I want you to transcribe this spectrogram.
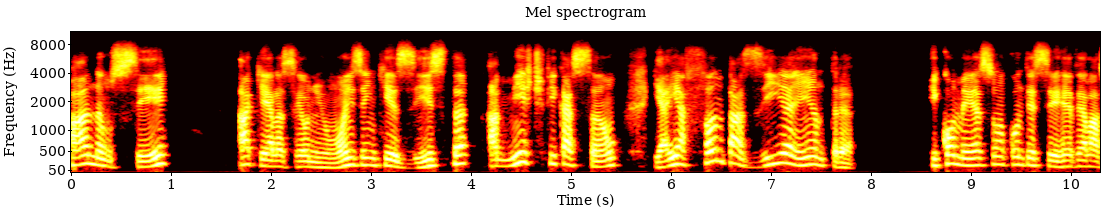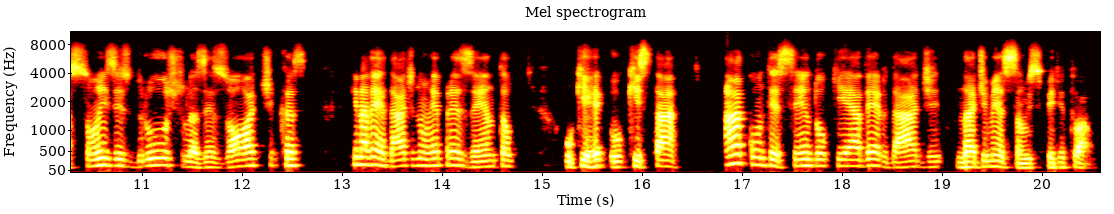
A não ser aquelas reuniões em que exista a mistificação, e aí a fantasia entra e começam a acontecer revelações esdrúxulas, exóticas, que na verdade não representam o que, o que está acontecendo, o que é a verdade na dimensão espiritual.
